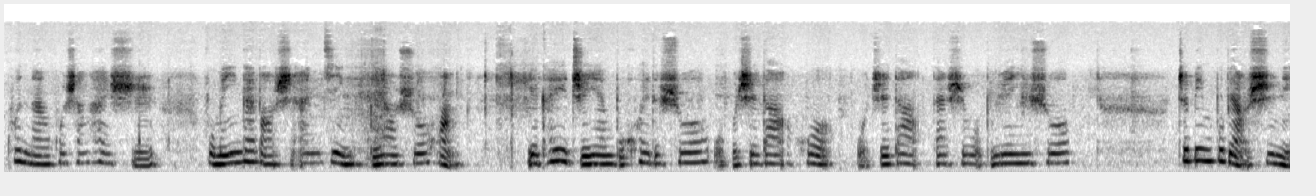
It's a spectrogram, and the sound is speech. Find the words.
困难或伤害时，我们应该保持安静，不要说谎。也可以直言不讳地说“我不知道”或“我知道，但是我不愿意说”。这并不表示你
